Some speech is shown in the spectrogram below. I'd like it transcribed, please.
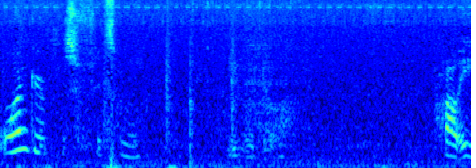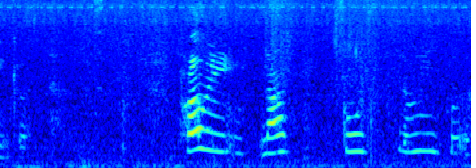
Wonder if this fits me. Even though probably ain't good. Probably not good for me, but.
